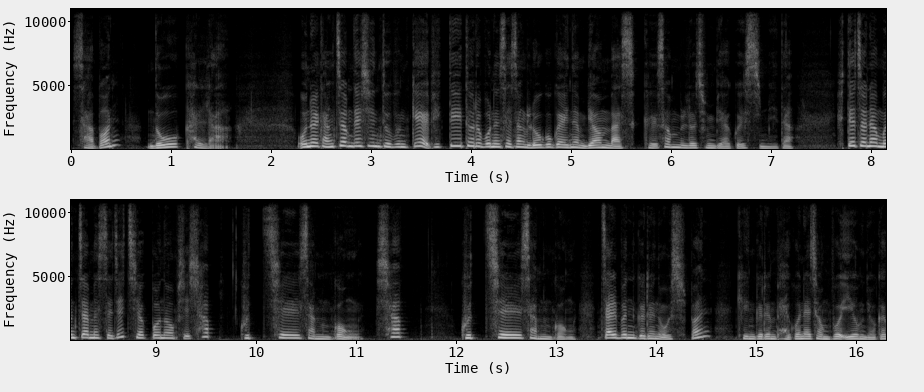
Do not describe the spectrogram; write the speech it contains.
4번 노 칼라. 오늘 당첨되신 두 분께 빅데이터로 보는 세상 로고가 있는 면 마스크 선물로 준비하고 있습니다. 휴대전화 문자 메시지 지역번호 없이 샵 9730, 샵 9730. 짧은 글은 50원, 긴 글은 100원의 정보 이용료가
